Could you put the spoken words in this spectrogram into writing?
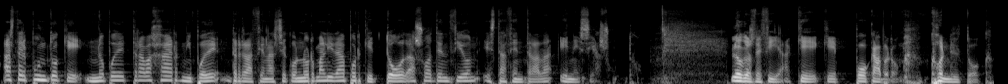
Hasta el punto que no puede trabajar ni puede relacionarse con normalidad porque toda su atención está centrada en ese asunto. Lo que os decía, que, poca broma con el TOC.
